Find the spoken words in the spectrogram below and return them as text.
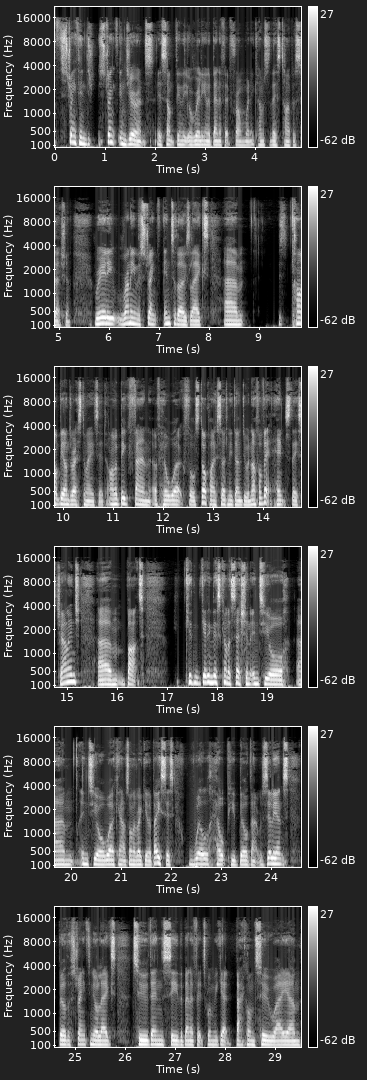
strength in, strength endurance is something that you're really going to benefit from when it comes to this type of session. Really running the strength into those legs um, can't be underestimated. I'm a big fan of hill work. Full stop. I certainly don't do enough of it. Hence this challenge. Um, but getting this kind of session into your um, into your workouts on a regular basis will help you build that resilience, build the strength in your legs to then see the benefits when we get back onto a um,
